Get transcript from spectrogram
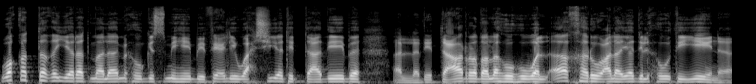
وقد تغيرت ملامح جسمه بفعل وحشية التعذيب الذي تعرض له هو الآخر على يد الحوثيين.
